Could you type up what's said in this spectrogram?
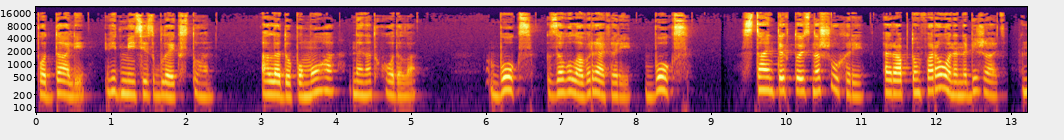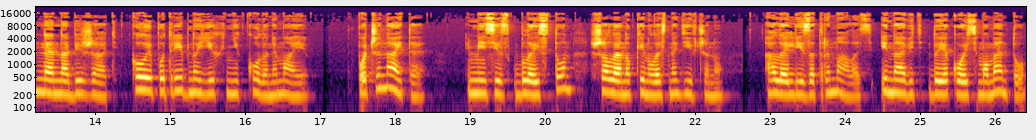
подалі від місіс Блейкстон. Але допомога не надходила. Бокс заволав рефері. Бокс. Станьте хтось на шухері, раптом фараони набіжать. Не набіжать, коли потрібно їх ніколи немає. Починайте. Місіс Блейстон шалено кинулась на дівчину, але Ліза трималась і навіть до якогось моменту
